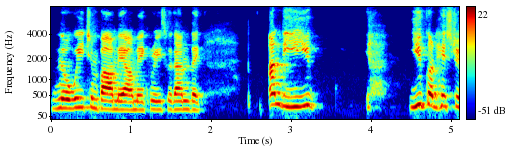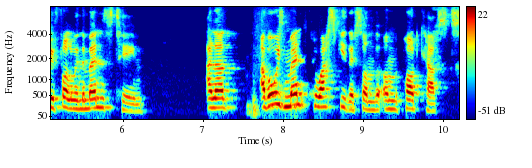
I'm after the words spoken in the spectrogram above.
Norwegian Barmy Army agrees with Andy. Andy, you you've got a history of following the men's team, and I, I've always meant to ask you this on the on the podcasts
